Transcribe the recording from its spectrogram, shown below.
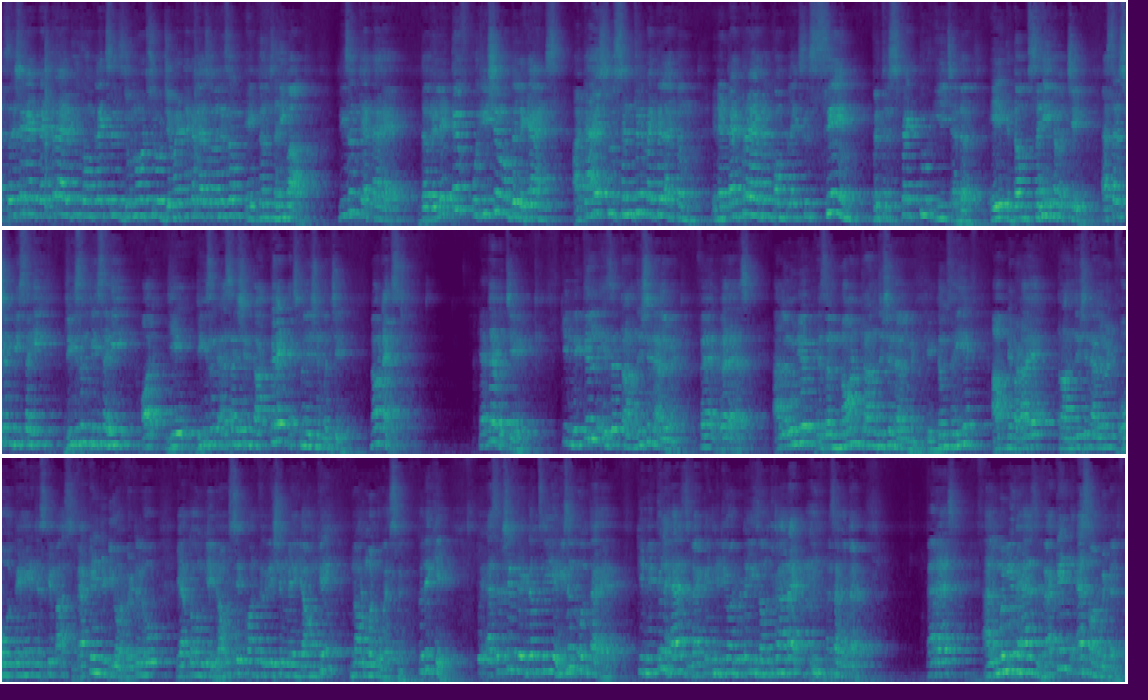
एसेशन है tetrahedral complexes do not show geometrical isomerism एकदम सही बात। रीजन कहता है the relative position of the ligands attached to central metal atom in a tetrahedral complex is same with respect to each other. एकदम सही है बच्चे। Assertion भी सही रीजन भी सही, और ये रीजन असर्शन का करेक्ट एक्सप्लेनेशन बच्चे। नाउ नेक्स्ट कहते हैं बच्चे कि nickel is a transition element whereas aluminium is a non transition element एकदम सही है। आपने पढ़ा है ट्रांजिशन एलिमेंट वो होते हैं जिसके पास वैकेंट डी ऑर्बिटल हो, या तो उनके ग्राउंड से कॉन्फ़िगरेशन में या उनके नॉर्मल ओएस में। तो देखिए तो एसेप्शन तो एकदम सही है। रीजन बोलता है कि निकल हैज़ वैकेंट डी ऑर्बिटल ये समझ में आ रहा है? ऐसा होता है। Whereas aluminium has vacant s orbital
